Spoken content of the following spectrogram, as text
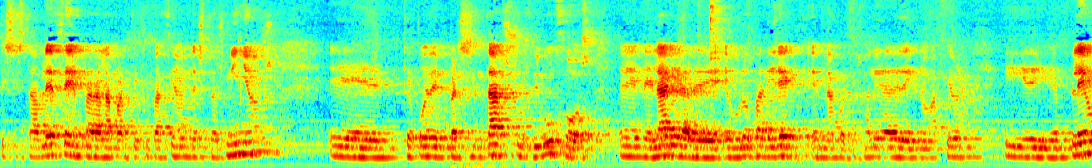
que se establecen para la participación de estos niños, que pueden presentar sus dibujos en el área de Europa Direct, en la Concejalía de Innovación y Empleo,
